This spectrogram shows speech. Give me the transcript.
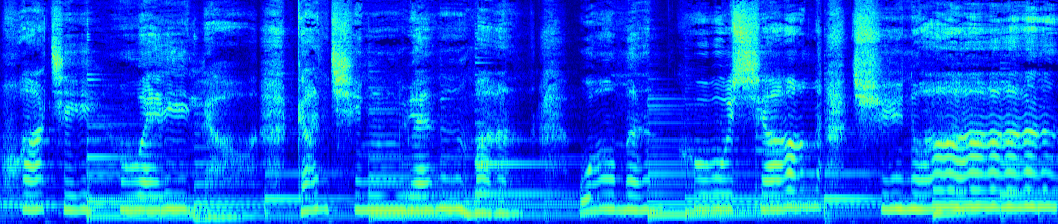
花季未了，感情圆满，我们互相取暖。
